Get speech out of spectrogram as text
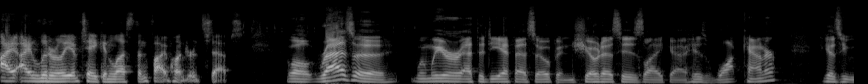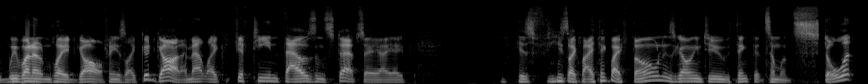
I, I literally have taken less than 500 steps. Well, Raza, when we were at the DFS Open, showed us his like uh, his walk counter because he, we went out and played golf, and he's like, "Good God, I'm at like fifteen thousand steps." I, I, his he's like, "I think my phone is going to think that someone stole it,"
